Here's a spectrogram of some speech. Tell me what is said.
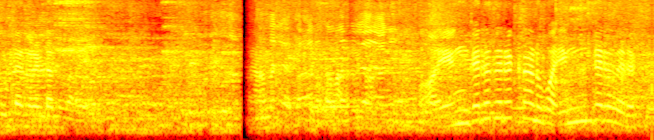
ഫുഡ് അങ്ങനെ ഉണ്ടെന്ന് പറയാം. ഭയങ്കര തിരക്കാണ് ഭയങ്കര തിരക്ക്.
